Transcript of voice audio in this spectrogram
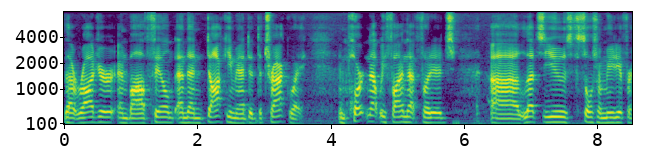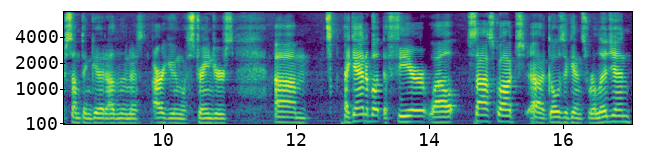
that Roger and Bob filmed and then documented the trackway. Important that we find that footage. Uh, let's use social media for something good other than arguing with strangers. Um, again, about the fear, well, Sasquatch uh, goes against religion.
